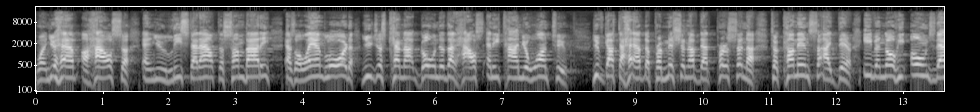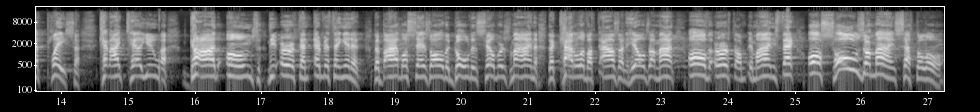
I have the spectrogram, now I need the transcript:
When you have a house and you lease that out to somebody as a landlord, you just cannot go into that house anytime you want to. You've got to have the permission of that person uh, to come inside there, even though he owns that place. Uh, can I tell you, uh, God owns the earth and everything in it. The Bible says, All the gold and silver is mine, the cattle of a thousand hills are mine, all the earth are mine. In fact, all souls are mine, saith the Lord.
